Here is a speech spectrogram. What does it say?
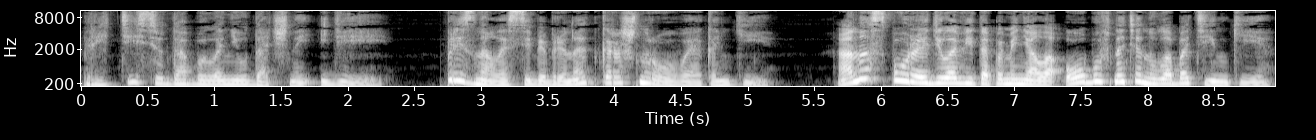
Прийти сюда было неудачной идеей. Призналась себе брюнетка, расшнуровывая коньки. Она споро и деловито поменяла обувь, натянула ботинки.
